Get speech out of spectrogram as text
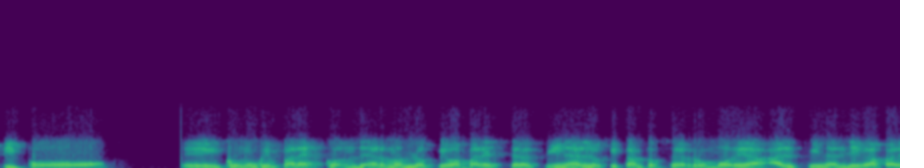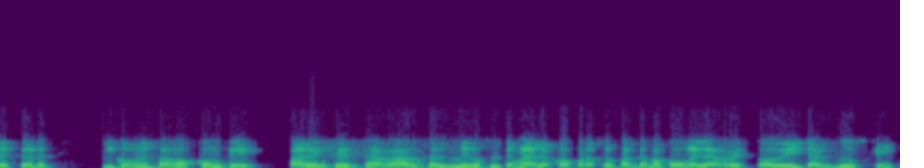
tipo eh, como que para escondernos lo que va a aparecer al final, lo que tanto se rumorea al final llega a aparecer. Y comenzamos con que parece cerrarse al menos el tema de la corporación fantasma con el arresto de Jack Duskin,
